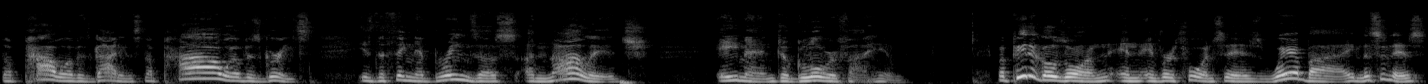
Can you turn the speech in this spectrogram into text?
the power of his guidance, the power of his grace is the thing that brings us a knowledge, amen, to glorify him. But Peter goes on in, in verse 4 and says, Whereby, listen this,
